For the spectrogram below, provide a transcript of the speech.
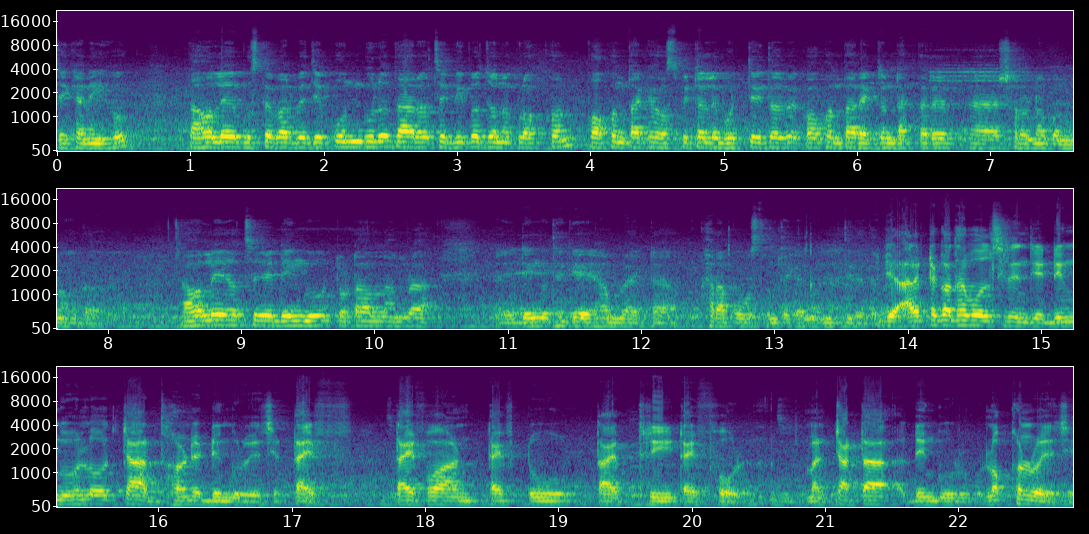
যেখানেই হোক। তাহলে বুঝতে পারবে যে কোনগুলো তার হচ্ছে বিপজ্জনক লক্ষণ, কখন তাকে হসপিটালে ভর্তি হতে হবে, কখন তার একজন ডাক্তারের শরণাপন্ন হতে হবে। তাহলে হচ্ছে যে ডেঙ্গু টোটাল আমরা ডেঙ্গু থেকে আমরা একটা খারাপ অবস্থান থেকে আমরা মুক্তি পেতে যে আরেকটা কথা বলছিলেন যে ডেঙ্গু হলো চার ধরনের ডেঙ্গু রয়েছে type type one type two type three type four মানে চারটা ডেঙ্গুর লক্ষণ রয়েছে।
